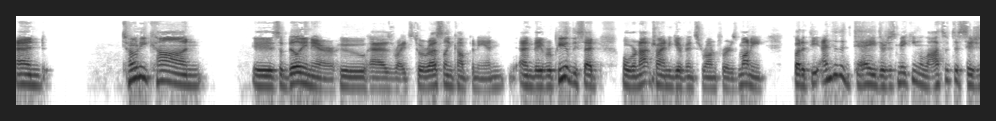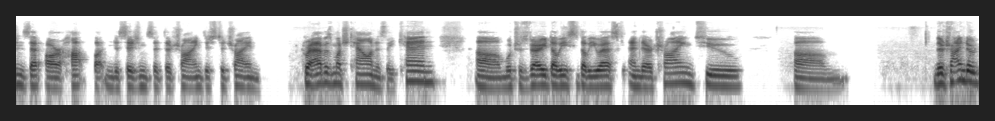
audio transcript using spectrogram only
And Tony Khan is a billionaire who has rights to a wrestling company and and they've repeatedly said well we're not trying to give vince a run for his money. But at the end of the day they're just making lots of decisions that are hot button decisions that they're trying just to try and grab as much talent as they can um, which was very wcw-esque and they're trying to um, they're trying to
